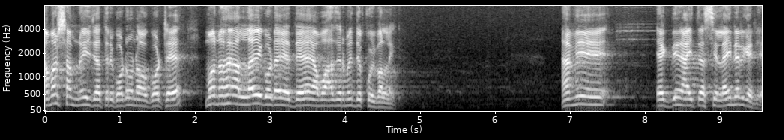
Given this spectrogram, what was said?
আমার সামনে এই জাতের ঘটনাও ঘটে। মনে হয় আল্লাহ গোটাই দেয়, আওয়াজের মধ্যে কইবার লাগে। আমি একদিন আইতাছি লাইনের গাড়ি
